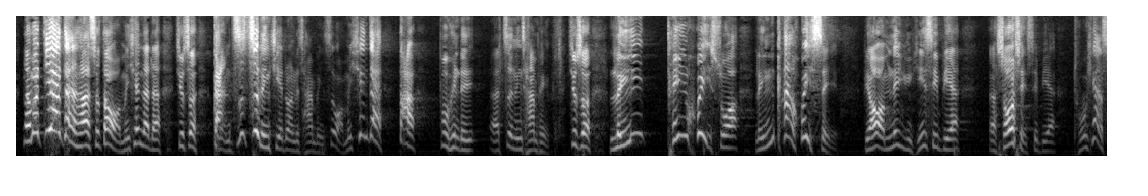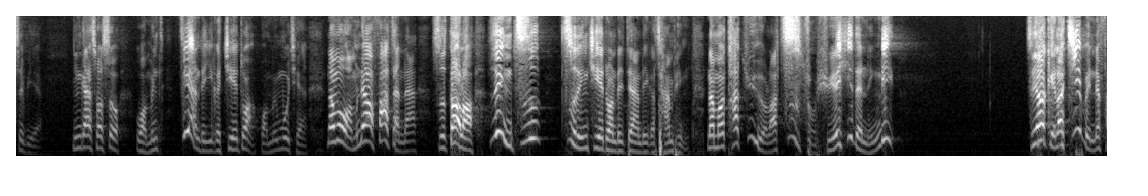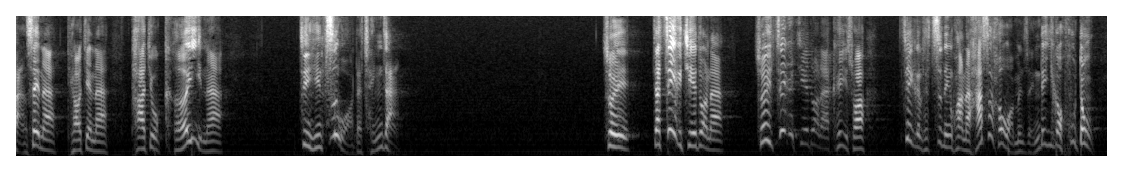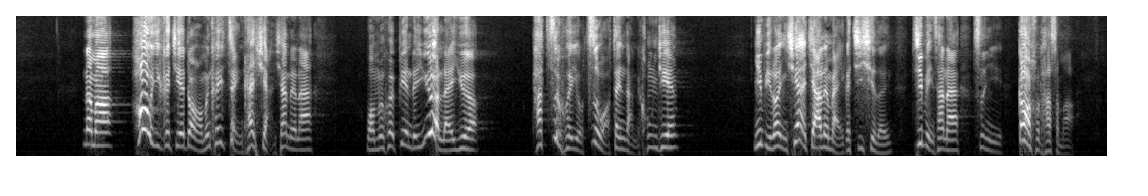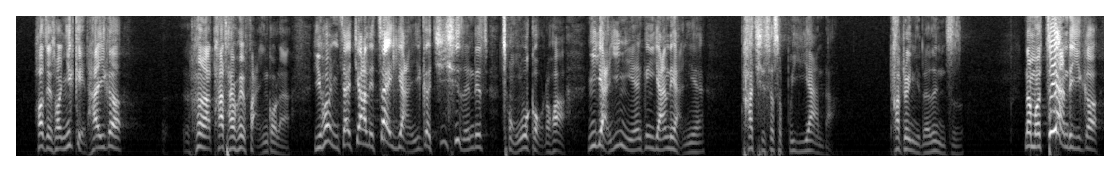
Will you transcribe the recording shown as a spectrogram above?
那么第二代它是到我们现在的就是感知智能阶段的产品，是我们现在大部分的呃智能产品，就是能听会说，能看会写，比如我们的语音识别、呃手写识别、图像识别。应该说是我们这样的一个阶段，我们目前，那么我们的要发展呢，是到了认知智能阶段的这样的一个产品。那么它具有了自主学习的能力，只要给了基本的反射呢条件呢，它就可以呢进行自我的成长。所以在这个阶段呢，所以这个阶段呢，可以说这个的智能化呢，还是和我们人的一个互动。那么后一个阶段，我们可以展开想象的呢，我们会变得越来越，它智慧有自我增长的空间。你比如说你现在家里买一个机器人，基本上呢是你告诉他什么，或者说你给他一个呵，他才会反应过来。以后你在家里再养一个机器人的宠物狗的话，你养一年跟养两年，它其实是不一样的，它对你的认知。那么这样的一个，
